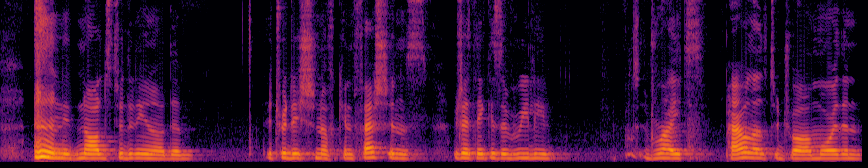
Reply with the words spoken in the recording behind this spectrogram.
and it nods to the you know the the tradition of confessions which I think is a really right parallel to draw more than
